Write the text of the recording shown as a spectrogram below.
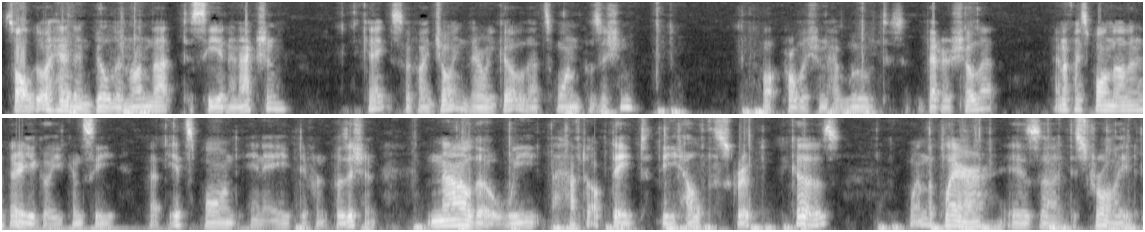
So I'll go ahead and build and run that to see it in action. Okay, so if I join, there we go, that's one position. Well, probably shouldn't have moved to better show that. And if I spawn the other, there you go, you can see that it spawned in a different position. Now though, we have to update the health script because when the player is uh, destroyed,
